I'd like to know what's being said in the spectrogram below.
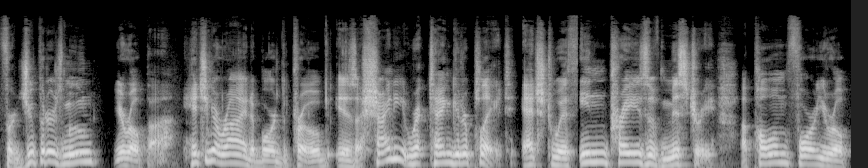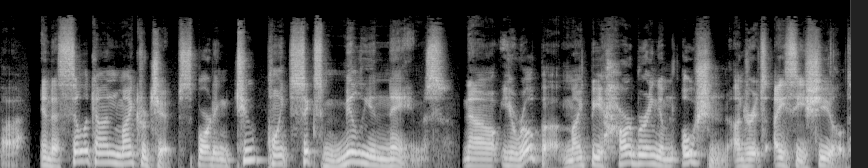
for Jupiter's moon, Europa. Hitching a ride aboard the probe is a shiny rectangular plate etched with In Praise of Mystery, a poem for Europa, and a silicon microchip sporting 2.6 million names. Now, Europa might be harboring an ocean under its icy shield,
